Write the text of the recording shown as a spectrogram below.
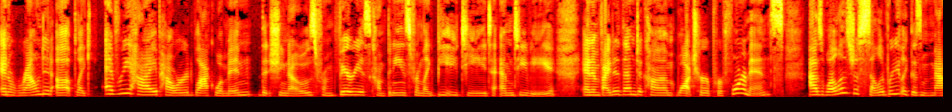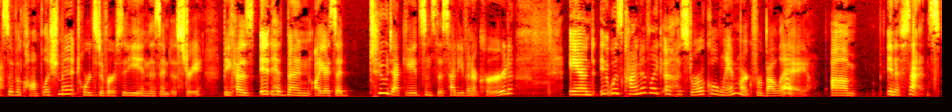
and rounded up like every high powered black woman that she knows from various companies, from like BET to MTV, and invited them to come watch her performance, as well as just celebrate like this massive accomplishment towards diversity in this industry. Because it had been, like I said, two decades since this had even occurred. And it was kind of like a historical landmark for ballet, um, in a sense.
